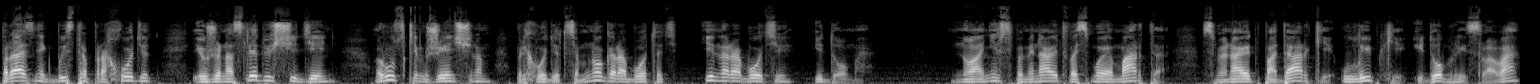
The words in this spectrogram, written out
праздник быстро проходит, и уже на следующий день русским женщинам приходится много работать и на работе, и дома. Но они вспоминают 8 марта, вспоминают подарки, улыбки и добрые слова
